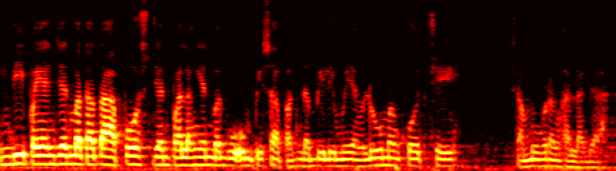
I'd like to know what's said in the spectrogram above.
hindi pa yan dyan matatapos. Dyan pa lang yan mag-uumpisa pag nabili mo yung lumang kotse sa murang halaga.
